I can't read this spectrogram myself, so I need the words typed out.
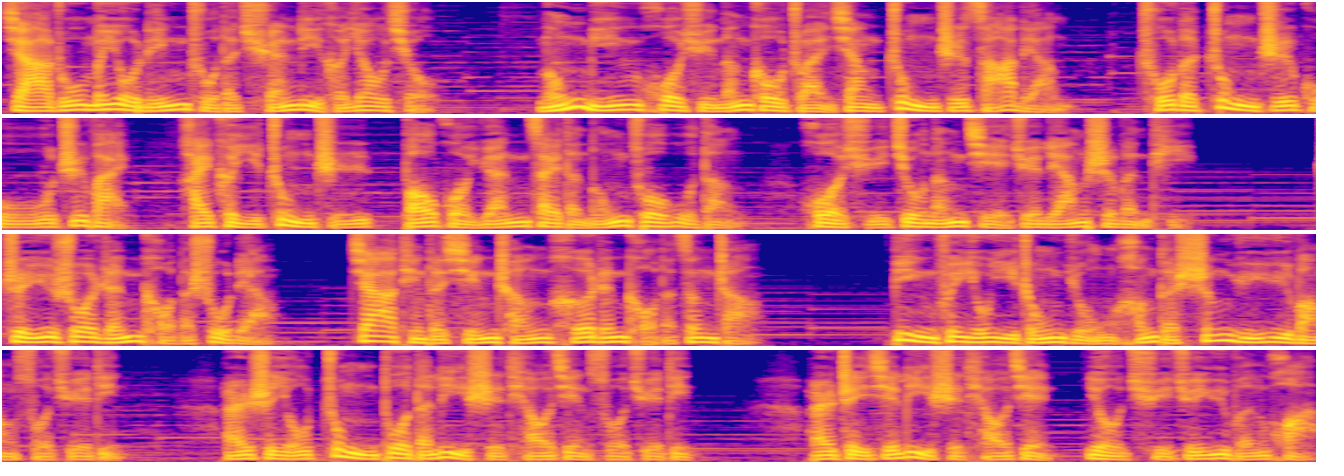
假如没有领主的权利和要求，农民或许能够转向种植杂粮，除了种植谷物之外，还可以种植包括原栽的农作物等，或许就能解决粮食问题。至于说人口的数量、家庭的形成和人口的增长，并非由一种永恒的生育欲望所决定，而是由众多的历史条件所决定，而这些历史条件又取决于文化、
